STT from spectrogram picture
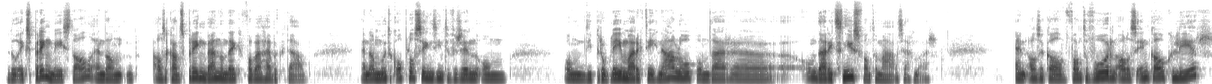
Ik bedoel, ik spring meestal en dan, als ik aan het springen ben, dan denk ik van wat heb ik gedaan? En dan moet ik oplossingen zien te verzinnen om, om die probleem waar ik tegenaan loop, om daar, eh, om daar iets nieuws van te maken, zeg maar. En als ik al van tevoren alles incalculeer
